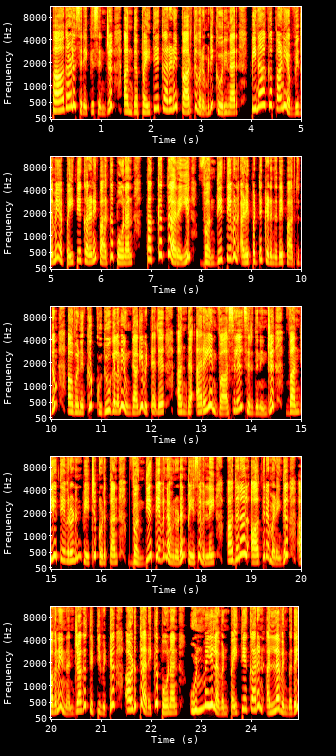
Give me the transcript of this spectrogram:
பாதாள சிறைக்கு சென்று அந்த பைத்தியக்காரனை பார்த்து வரும்படி கூறினார். கூறினார். பினாக்கபாணி அவ்விதமே அப்பைத்தியக்காரனை பார்க்க போனான். பக்கத்து அறையில் வந்தியத்தேவன் அடைப்பட்டு கிடந்ததை பார்த்ததும் அவனுக்கு குதூகலமே உண்டாகி விட்டது அந்த அறையின் வாசலில் சிறிது நின்று வந்தியத்தேவனுடன் பேச்சு கொடுத்தான். வந்தியத்தேவன் அவனுடன் பேசவில்லை. அதனால் ஆத்திரமடைந்து அவனை நன்றாக திட்டிவிட்டு அடுத்த அறைக்கு போனான். உண்மையில் அவன் பைத்தியக்காரன் அல்லவென்பதை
